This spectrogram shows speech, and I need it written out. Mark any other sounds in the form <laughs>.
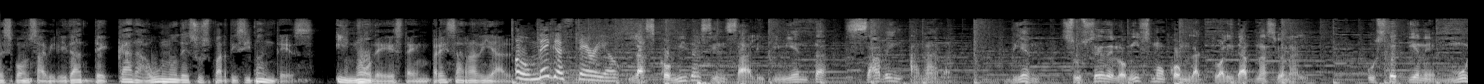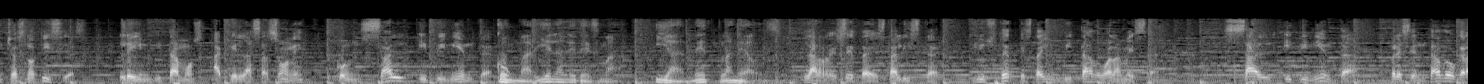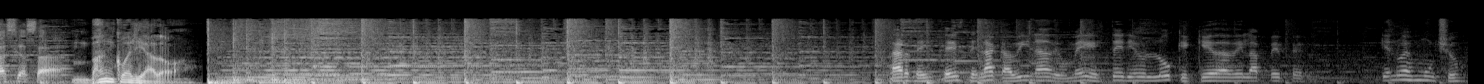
responsabilidad de cada uno de sus participantes y no de esta empresa radial. Omega Stereo. Las comidas sin sal y pimienta saben a nada. Bien, sucede lo mismo con la actualidad nacional. Usted tiene muchas noticias. Le invitamos a que la sazone con sal y pimienta. Con Mariela Ledesma y Annette Planels. La receta está lista y usted está invitado a la mesa. Sal y pimienta, presentado gracias a Banco Aliado. Tardes desde la cabina de Omega Estéreo, lo que queda de la Pepper, que no es mucho,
